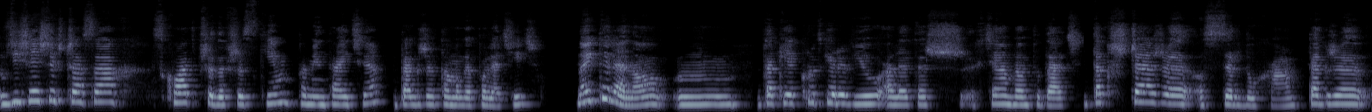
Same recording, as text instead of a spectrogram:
w dzisiejszych czasach skład przede wszystkim, pamiętajcie, także to mogę polecić. No i tyle, no. Mm, takie krótkie review, ale też chciałam Wam to dać tak szczerze, z serducha. Także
